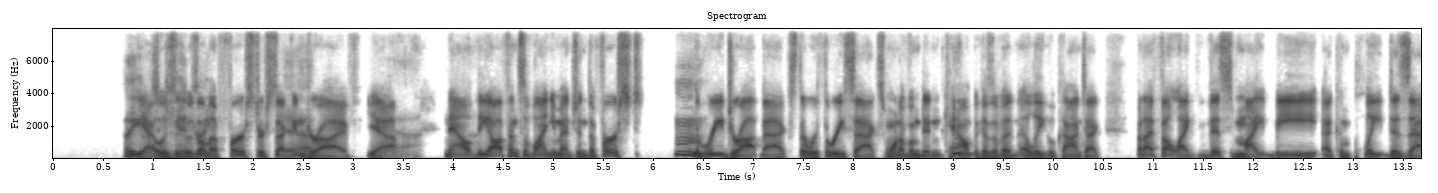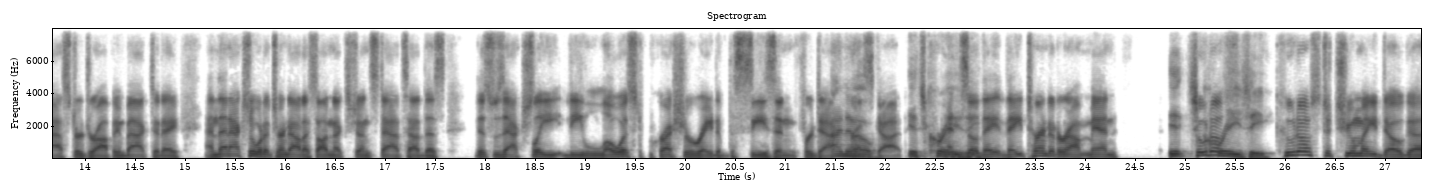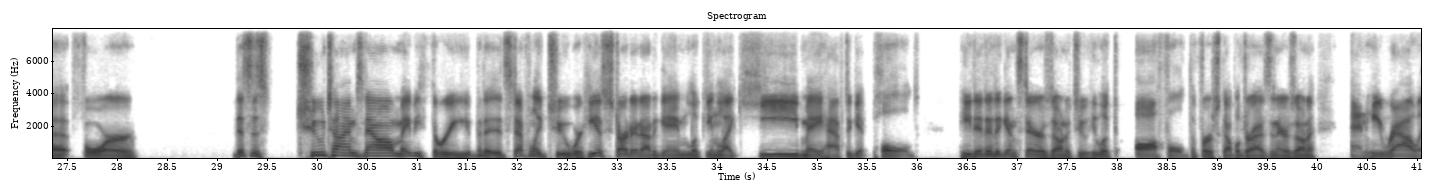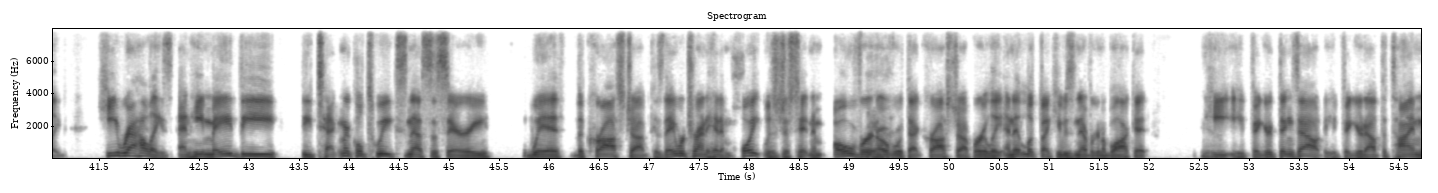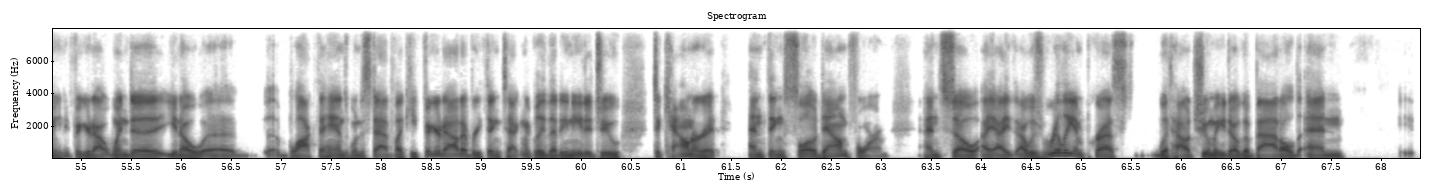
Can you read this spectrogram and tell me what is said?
I think yeah, it was it was on the first or second Yeah. drive. Yeah. Now the offensive line you mentioned the first Mm. three dropbacks. There were three sacks. One of them didn't count because of an illegal contact. But I felt like this might be a complete disaster dropping back today. And then actually, what it turned out, I saw Next Gen Stats had this. This was actually the lowest pressure rate of the season for Dak I know. Prescott. It's crazy. And so they they turned it around. Man, it's kudos- crazy. kudos to Chuma Edoga for this is two times now, maybe three, but it's definitely two where he has started out a game looking like he may have to get pulled. He did it against Arizona too. He looked awful the first couple drives in Arizona and he rallied. He rallies and he made the the technical tweaks necessary with the cross chop because they were trying to hit him. Hoyt was just hitting him over and over with that cross chop early, and it looked like he was never going to block it. He he figured things out. He figured out the timing. He figured out when to you know uh, block the hands, when to stab. Like he figured out everything technically that he needed to to counter it, and things slowed down for him. And so I I, I was really impressed with how Chuma Edoga battled and.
